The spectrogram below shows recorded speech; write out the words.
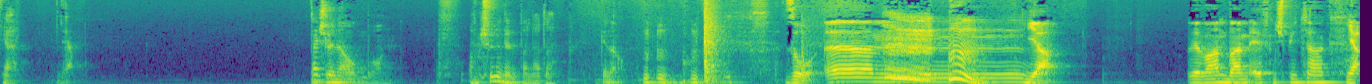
Ja. Ja. Und schöne Augenbrauen. Und schöne Wimpern hat er. Genau. so, ähm, ja. Wir waren beim elften Spieltag. Ja.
